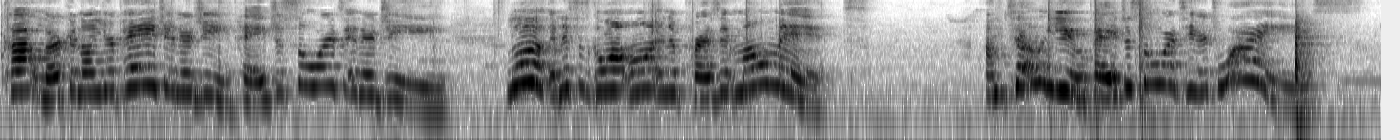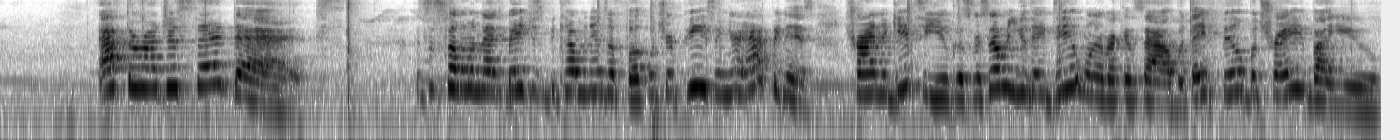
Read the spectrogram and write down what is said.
Caught lurking on your page energy. Page of Swords energy. Look, and this is going on in the present moment. I'm telling you, Page of Swords here twice. After I just said that. This is someone that may just be coming in to fuck with your peace and your happiness, trying to get to you. Because for some of you, they did want to reconcile, but they feel betrayed by you.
